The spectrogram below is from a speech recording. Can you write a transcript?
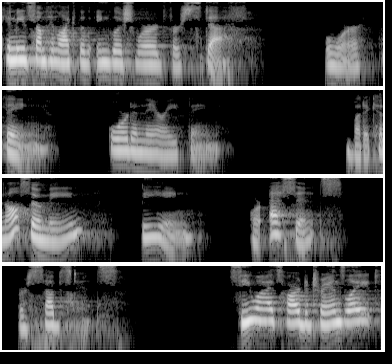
can mean something like the English word for stuff or thing, ordinary thing. But it can also mean being or essence or substance. See why it's hard to translate?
